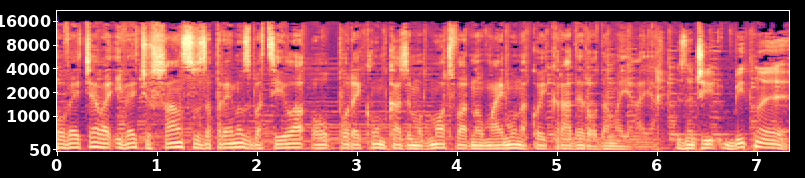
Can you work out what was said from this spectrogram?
povećava i veću šansu za prenos bacila o poreklom, kažem, od močvarnog majmuna koji krade rodama jaja. Znači, bitno je,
